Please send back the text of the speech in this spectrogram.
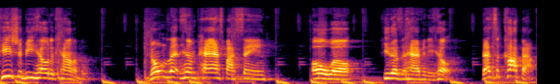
He should be held accountable. Don't let him pass by saying, oh, well, he doesn't have any help. That's a cop out.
